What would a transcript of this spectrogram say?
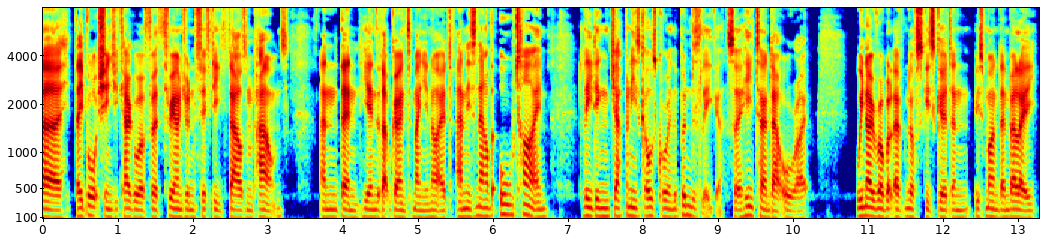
Uh, they bought Shinji Kagawa for three hundred and fifty thousand pounds, and then he ended up going to Man United and is now the all-time leading Japanese goalscorer in the Bundesliga. So he turned out all right. We know Robert Lewandowski's good, and Ousmane Dembele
